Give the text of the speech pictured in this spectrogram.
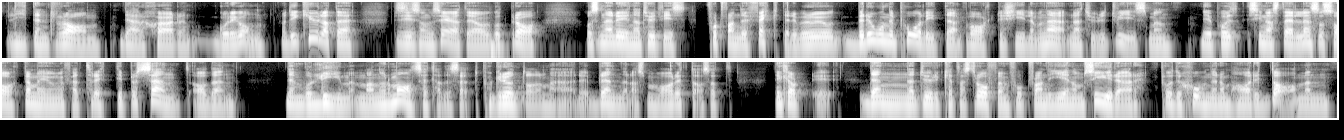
liten ram där skörden går igång. Och det är kul att det, precis som du säger, att det har gått bra. Och sen är det ju naturligtvis fortfarande effekter. Det beror ju beroende på lite vart i Chile man är naturligtvis. Men det är på sina ställen så saknar man ju ungefär 30 procent av den, den volym man normalt sett hade sett på grund av de här bränderna som varit. Då. Så att det är klart, eh, den naturkatastrofen fortfarande genomsyrar produktionen de har idag. Men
